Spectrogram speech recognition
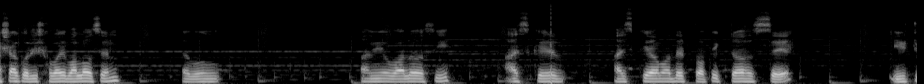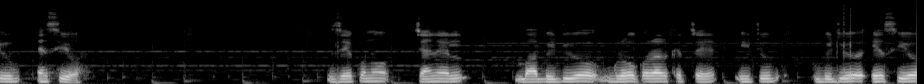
আশা করি সবাই ভালো আছেন এবং আমিও ভালো আছি। আজকের, আজকে আমাদের টপিকটা হচ্ছে ইউটিউব এসিও যে কোনো চ্যানেল বা ভিডিও গ্রো করার ক্ষেত্রে ইউটিউব ভিডিও এসিও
